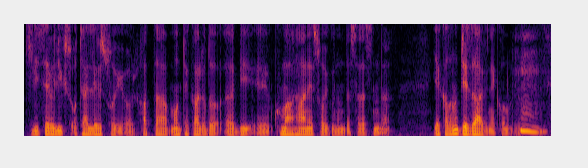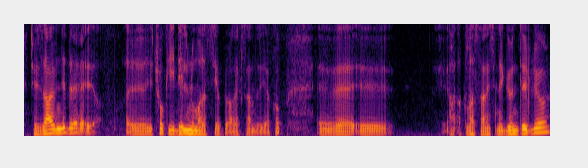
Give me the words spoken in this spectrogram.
Kilise ve lüks otelleri soyuyor. Hatta Monte Carlo'da e, bir e, kumarhane soygununda sırasında yakalanıp cezaevine konuluyor. Hı. Cezaevinde de e, çok iyi deli numarası yapıyor Alexander Jacob. E, ve e, akıl hastanesine gönderiliyor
